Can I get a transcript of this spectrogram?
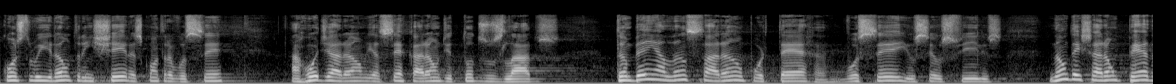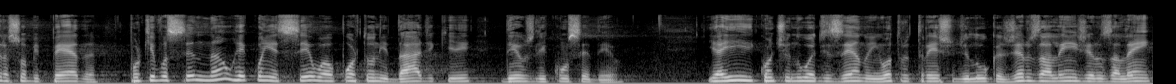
construirão trincheiras contra você, a rodearão e a cercarão de todos os lados. Também a lançarão por terra, você e os seus filhos. Não deixarão pedra sobre pedra, porque você não reconheceu a oportunidade que Deus lhe concedeu. E aí continua dizendo em outro trecho de Lucas: Jerusalém, Jerusalém,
